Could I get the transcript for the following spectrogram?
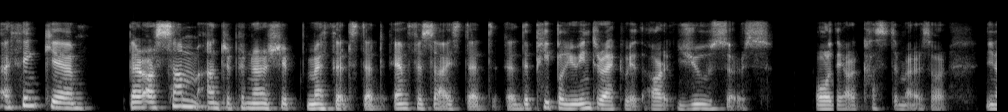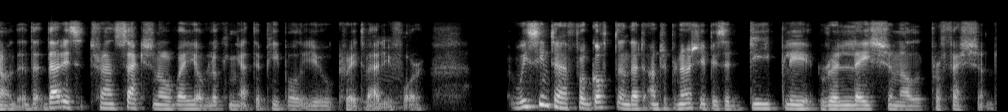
I think um, there are some entrepreneurship methods that emphasize that uh, the people you interact with are users or they are customers or you know th- that is a transactional way of looking at the people you create value for. We seem to have forgotten that entrepreneurship is a deeply relational profession.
